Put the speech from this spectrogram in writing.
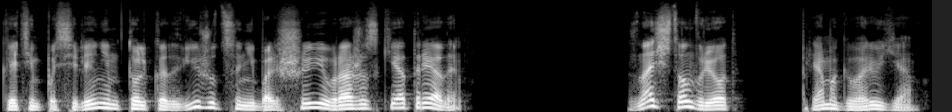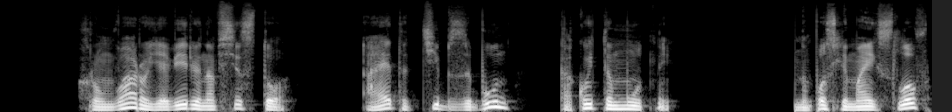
К этим поселениям только движутся небольшие вражеские отряды. Значит, он врет. Прямо говорю я. Хрумвару я верю на все сто. А этот тип зыбун какой-то мутный. Но после моих слов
